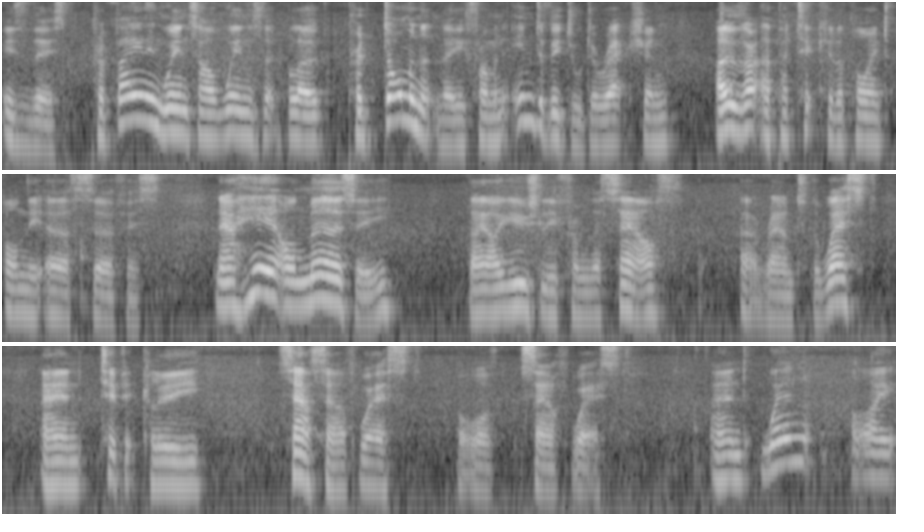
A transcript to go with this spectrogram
is this. Prevailing winds are winds that blow predominantly from an individual direction over a particular point on the Earth's surface. Now here on Mersea, they are usually from the south uh, around to the west and typically south southwest or southwest. And when I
